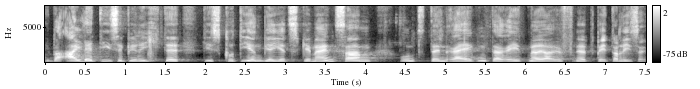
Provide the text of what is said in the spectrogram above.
Über alle diese Berichte diskutieren wir jetzt gemeinsam und den Reigen der Redner eröffnet Peter Liese.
